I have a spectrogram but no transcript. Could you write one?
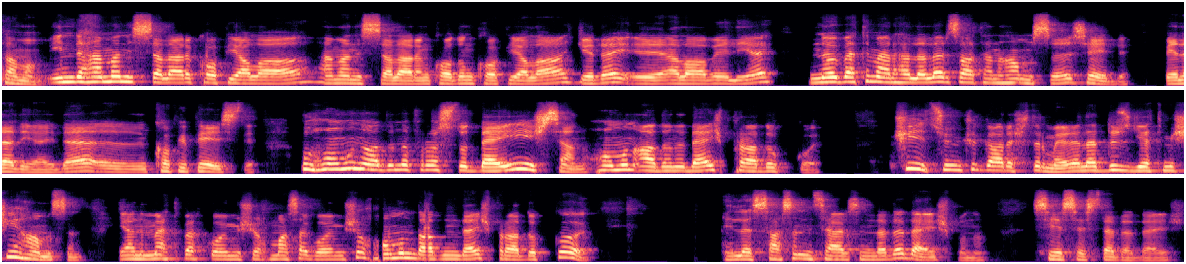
Tamam. İndi həmin hissələri kopyala, həmin hissələrin kodunu kopyala, gedək e, əlavə eləyək. Növbəti mərhələlər zaten hamısı şeydir. Belə deyək də, e, copy paste. Bu home-un adını prosto dəyişsən, home-un adını dəyiş product qoy. Ki, çünki qarışdırmayaq. Elə düz getmişik hamısını. Yəni mətbəx qoymuşuq, masa qoymuşuq, home-un da adını dəyiş product qoy. Elə sasın içərisində də dəyiş bunu. CSS-də də dəyiş.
